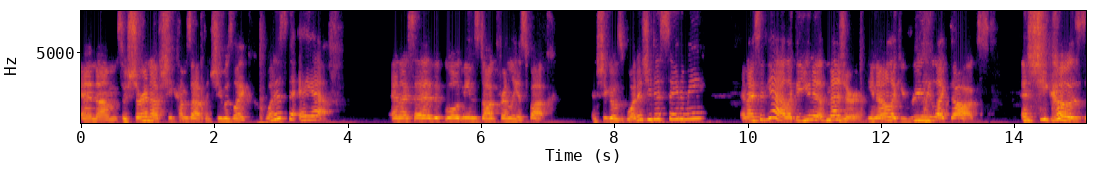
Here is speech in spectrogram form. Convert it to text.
And um, so sure enough, she comes up and she was like, "What is the AF?" And I said, "Well, it means dog friendly as fuck." And she goes, "What did you just say to me?" And I said, "Yeah, like a unit of measure, you know, like you really like dogs." And she goes,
